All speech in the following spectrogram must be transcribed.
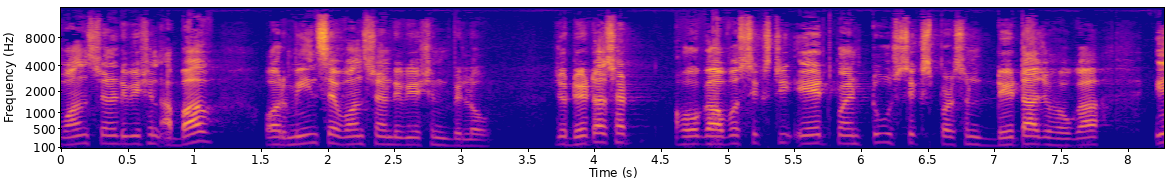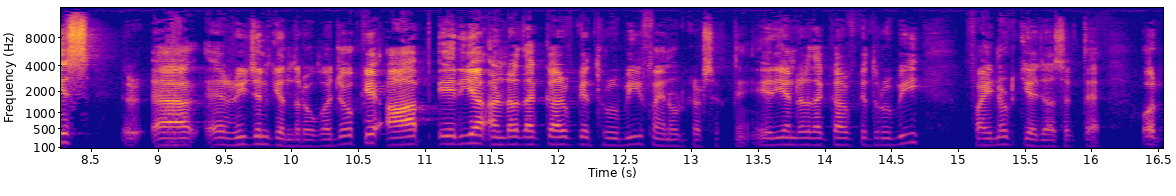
one standard deviation above और मीन से वन स्टैंडर्ड डिविएशन बिलो जो डेटा सेट होगा, वो 68.26 परसेंट डेटा जो होगा, इस रीजन के अंदर होगा, जो कि आप एरिया अंडर द कर्व के थ्रू भी फाइंड आउट कर सकते हैं। एरिया अंडर द कर्व के थ्रू भी फाइंड आउट किया जा सकता है। और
